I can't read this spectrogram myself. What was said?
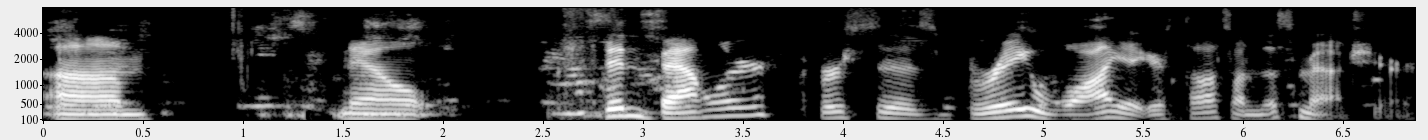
Um, now Finn Balor versus Bray Wyatt. Your thoughts on this match here?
